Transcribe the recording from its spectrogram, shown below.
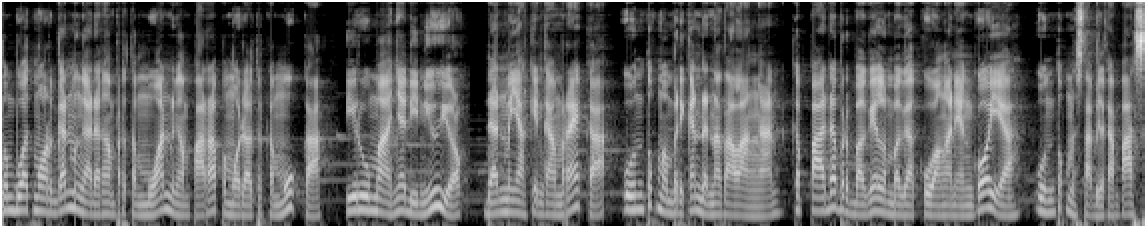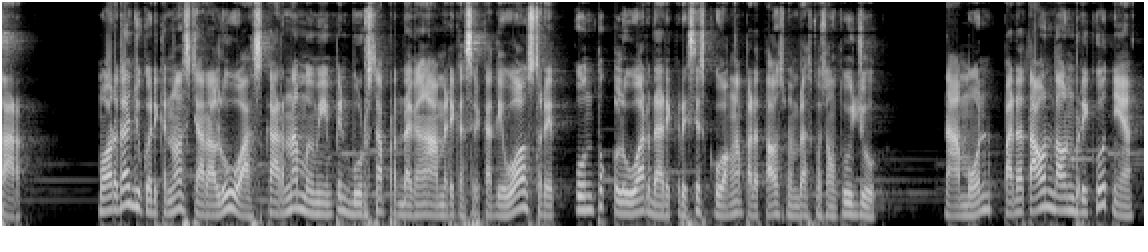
membuat Morgan mengadakan pertemuan dengan para pemodal terkemuka di rumahnya di New York dan meyakinkan mereka untuk memberikan dana talangan kepada berbagai lembaga keuangan yang goyah untuk menstabilkan pasar. Morgan juga dikenal secara luas karena memimpin bursa perdagangan Amerika Serikat di Wall Street untuk keluar dari krisis keuangan pada tahun 1907. Namun, pada tahun-tahun berikutnya,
